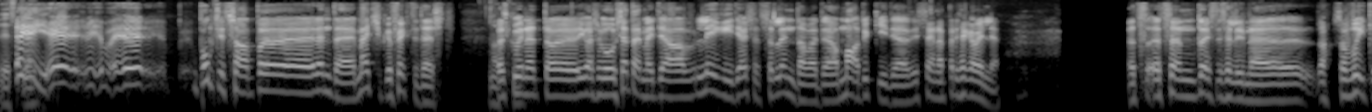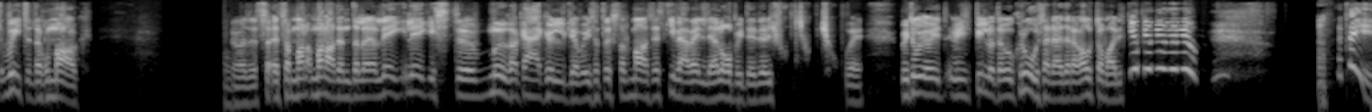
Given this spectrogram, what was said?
eest. ei, ei, punktid saab äh, nende magic efektide eest okay.. et kui need äh, igasugu sädemed ja leegid ja asjad seal lendavad ja maatükid ja siis see näeb päris äge välja. et, et see on tõesti selline, noh, sa võid, võitled nagu maag niimoodi, et sa, sa manad endale leeg, leegist mõõga käe külge või sa tõstad maa seest kive välja ja loobid neid või, või, või, või pillud nagu kruusarid nagu automaadis. et ei,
